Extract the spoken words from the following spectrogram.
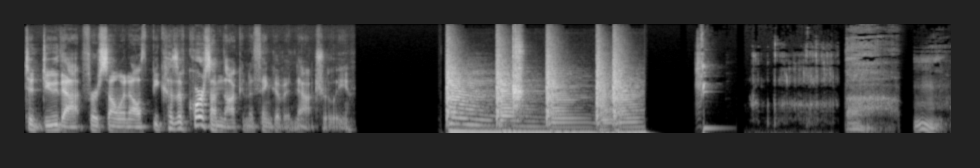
to do that for someone else because of course I'm not going to think of it naturally. Ah, mmm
